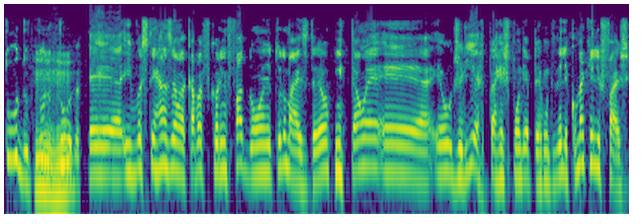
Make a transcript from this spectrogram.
tudo, tudo, uhum. tudo. É, e você tem razão, acaba ficando enfadonho e tudo mais, entendeu? Então é, é eu diria para responder a pergunta dele, como é que ele faz?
